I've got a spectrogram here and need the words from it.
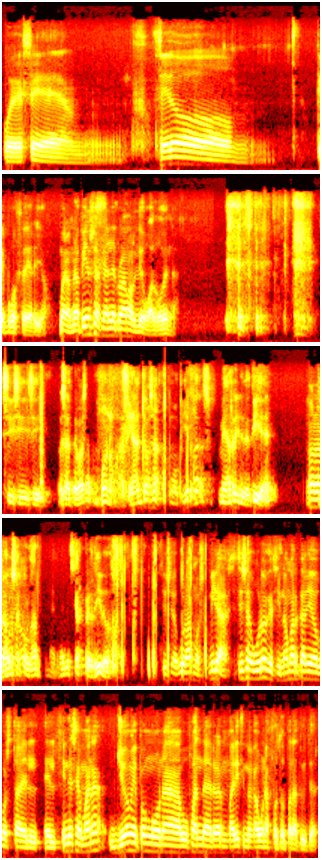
Pues. Eh, cedo. ¿Qué puedo ceder yo? Bueno, me lo pienso y al final del programa os digo algo, venga. Sí, sí, sí. O sea, te vas a... Bueno, al final te vas a... Como pierdas, me vas a reír de ti, ¿eh? No, no, Vamos no, a no. colgar es que has perdido. Estoy seguro, vamos. Mira, estoy seguro que si no marca Diego Costa el, el fin de semana, yo me pongo una bufanda de Real Madrid y me hago una foto para Twitter.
